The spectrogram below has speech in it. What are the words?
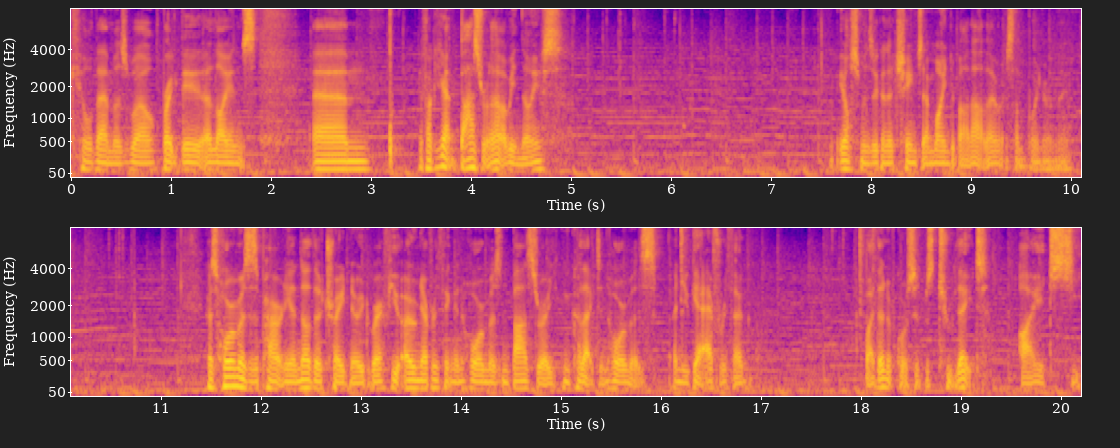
kill them as well. Break the alliance. Um, if I could get Basra, that would be nice. The Ottomans are going to change their mind about that though at some point, aren't they? Because Hormuz is apparently another trade node where if you own everything in Hormuz and Basra, you can collect in Hormuz and you get everything. By then, of course, it was too late. I'd seen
